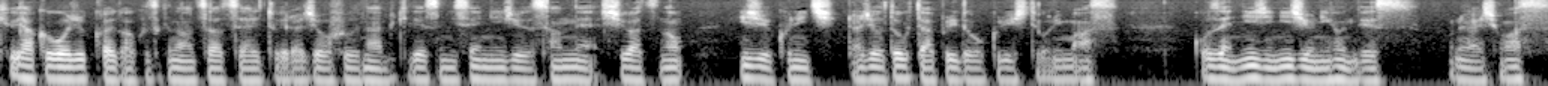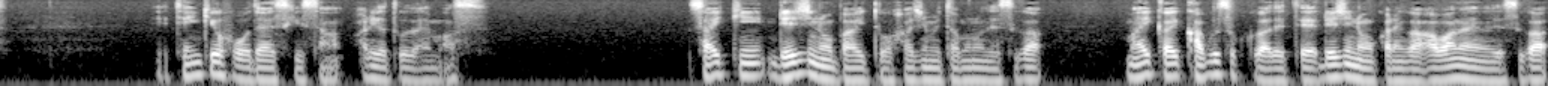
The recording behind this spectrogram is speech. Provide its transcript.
950回学付けの熱々やりとりラジオ風なびきです。2023年4月の29日ラジオトークとアプリでお送りしております。午前2時22分です。お願いします。え天気予報大好きさんありがとうございます。最近レジのバイトを始めたものですが毎回過不足が出てレジのお金が合わないのですが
